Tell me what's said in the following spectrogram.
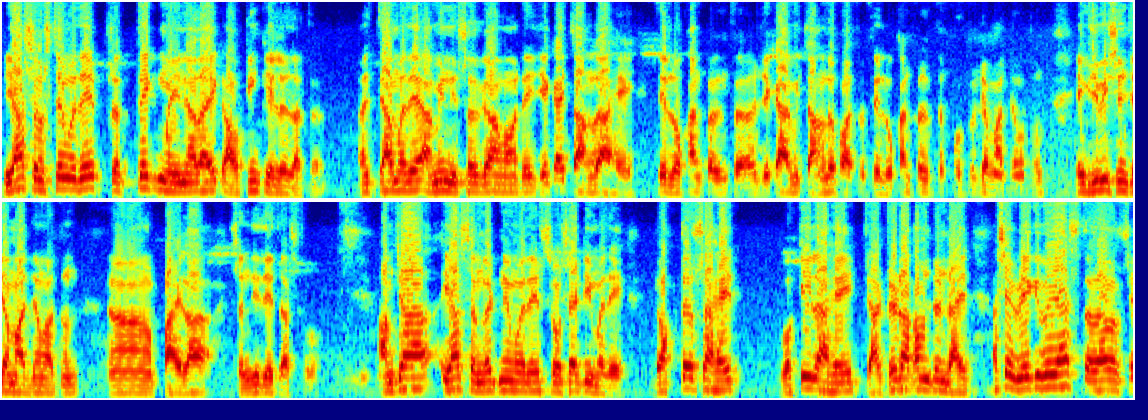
या संस्थेमध्ये प्रत्येक महिन्याला एक आउटिंग केलं जातं. आणि त्यामध्ये आम्ही निसर्गामध्ये जे काही चांगलं आहे ते लोकांपर्यंत जे काही आम्ही चांगलं पाहतो ते लोकांपर्यंत फोटोच्या माध्यमातून एक्झिबिशनच्या माध्यमातून पाहायला संधी देत असतो. आमच्या या संघटनेमध्ये सोसायटीमध्ये डॉक्टर्स आहेत वकील आहेत चार्टर्ड अकाउंटंट आहेत असे वेगवेगळ्या स्तरावरचे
